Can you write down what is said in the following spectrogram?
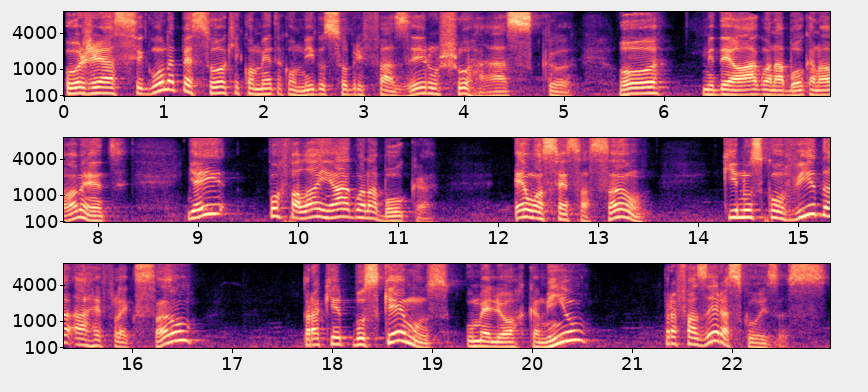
Hoje é a segunda pessoa que comenta comigo sobre fazer um churrasco. Ou oh, me deu água na boca novamente. E aí, por falar em água na boca, é uma sensação que nos convida à reflexão para que busquemos o melhor caminho para fazer as coisas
